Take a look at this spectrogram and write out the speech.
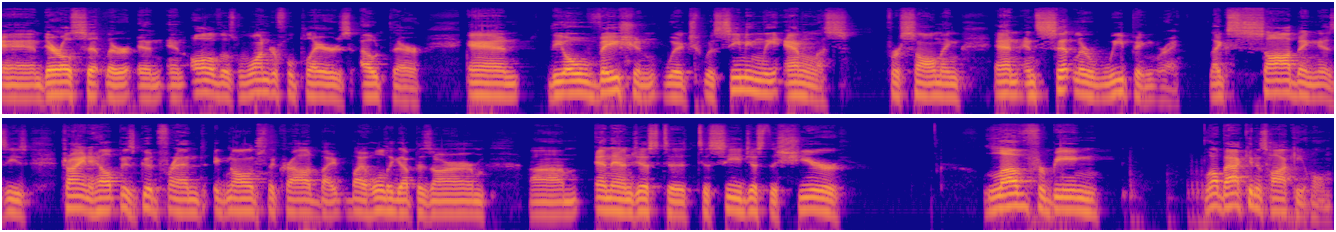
and Daryl Sittler and, and all of those wonderful players out there. And the ovation, which was seemingly endless for Salming and, and Sittler weeping, right? Like sobbing as he's trying to help his good friend acknowledge the crowd by by holding up his arm. Um, and then just to to see just the sheer love for being well back in his hockey home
